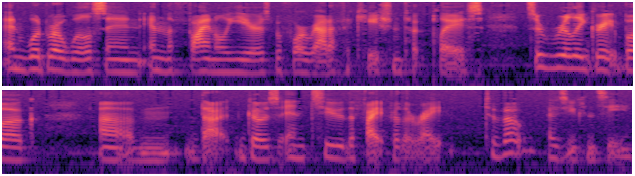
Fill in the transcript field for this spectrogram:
and Woodrow Wilson in the final years before ratification took place. It's a really great book um, that goes into the fight for the right to vote, as you can see.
